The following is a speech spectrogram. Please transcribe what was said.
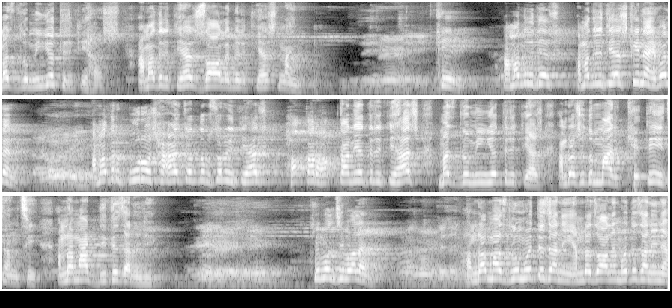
মজলুমিয়তের ইতিহাস, আমাদের ইতিহাস জলেমের ইতিহাস নাই। কি? আমাদের ইতিহাস আমাদের ইতিহাস কি নাই বলেন? আমাদের পুরো সাড়ে চোদ্দ বছরের ইতিহাস হকার হকানিয়তের ইতিহাস, মজলুমিয়তের ইতিহাস। আমরা শুধু মার খেতেই জানছি, আমরা মার দিতে জানি না কি বলছি বলেন? আমরা মাজলুম হইতে জানি, আমরা জলেম হইতে জানি না।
